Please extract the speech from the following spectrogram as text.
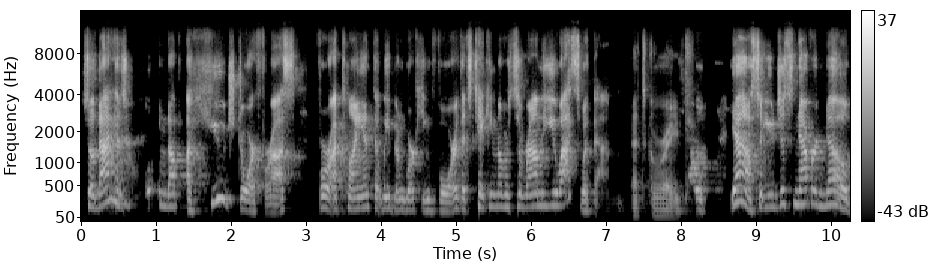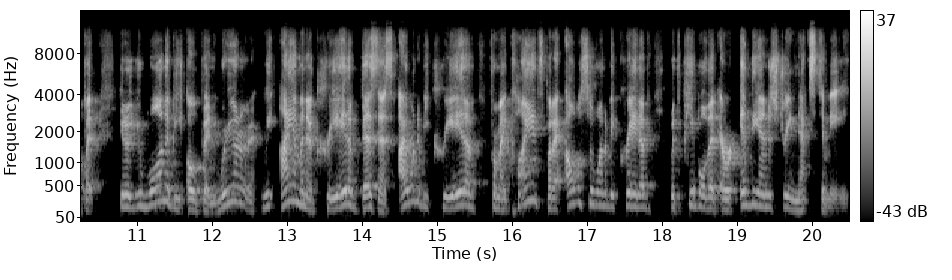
So that has opened up a huge door for us for a client that we've been working for that's taking us around the US with them. That's great. So yeah, so you just never know, but you know, you want to be open. We're gonna we I am in a creative business. I want to be creative for my clients, but I also want to be creative with people that are in the industry next to me,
